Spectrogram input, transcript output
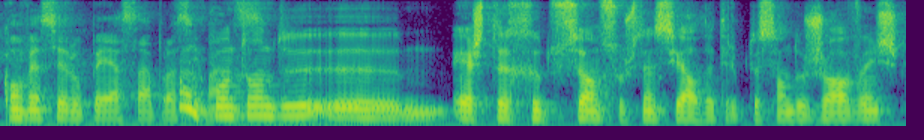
convencer o PS a aproximar-se. É um ponto onde uh, esta redução substancial da tributação dos jovens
